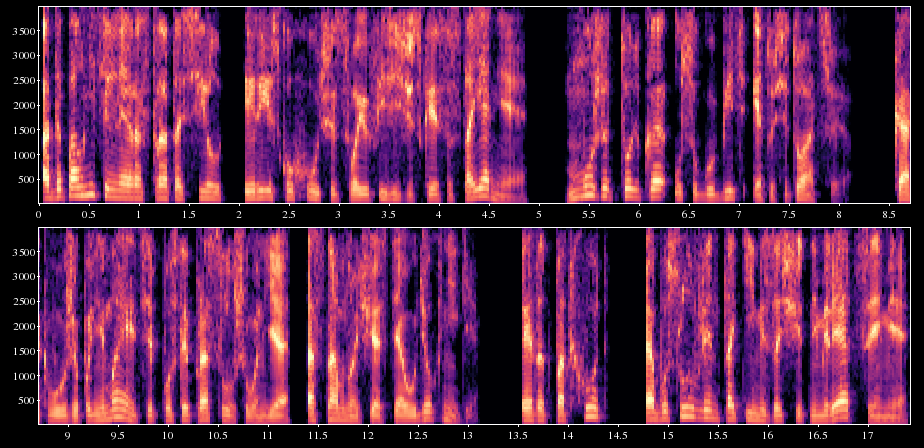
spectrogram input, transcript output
а дополнительная растрата сил и риск ухудшить свое физическое состояние может только усугубить эту ситуацию. Как вы уже понимаете после прослушивания основной части аудиокниги, этот подход обусловлен такими защитными реакциями,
